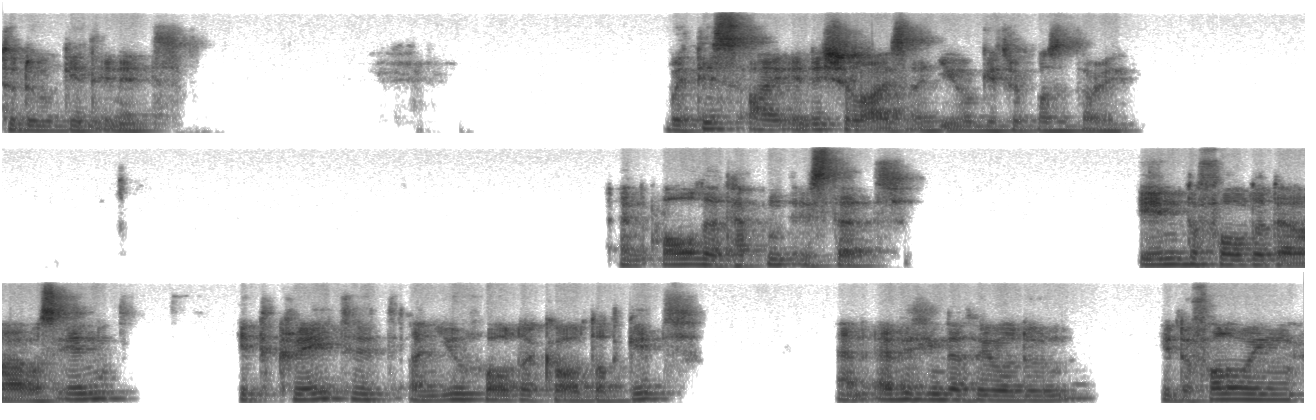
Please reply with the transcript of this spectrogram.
to do Git init. With this, I initialize a new Git repository. And all that happened is that in the folder that I was in, it created a new folder called .git, and everything that we will do in the following,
